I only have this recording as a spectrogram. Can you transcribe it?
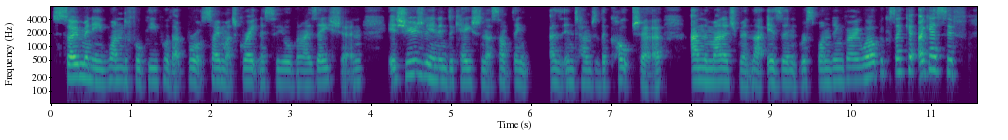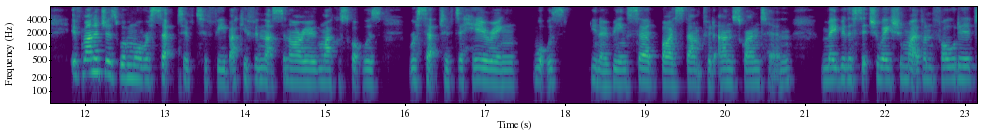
so many wonderful people that brought so much greatness to the organization, it's usually an indication that something as in terms of the culture and the management that isn't responding very well because I, I guess if if managers were more receptive to feedback if in that scenario michael scott was receptive to hearing what was you know being said by stamford and scranton maybe the situation might have unfolded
